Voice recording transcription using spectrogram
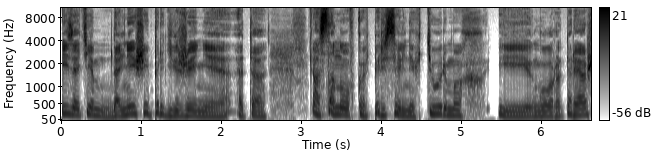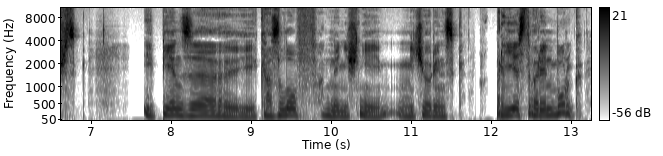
И затем дальнейшее передвижение – это остановка в пересыльных тюрьмах и город Ряжск, и Пенза, и Козлов, нынешний Мичуринск. Приезд в Оренбург –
